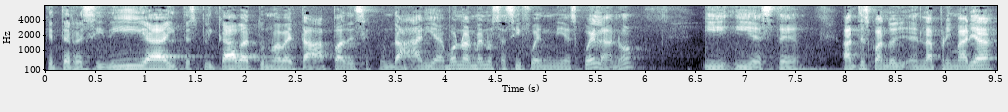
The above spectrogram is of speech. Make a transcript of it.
que te recibía y te explicaba tu nueva etapa de secundaria. Bueno, al menos así fue en mi escuela, ¿no? Y, y este, antes cuando en la primaria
